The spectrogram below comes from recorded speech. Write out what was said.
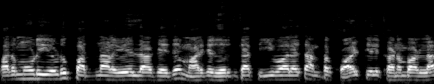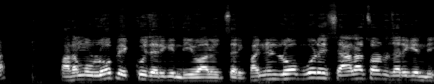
పదమూడు ఏడు పద్నాలుగు వేలు దాకా అయితే మార్కెట్ జరుగుతుంది కాకపోతే ఇవాళ అయితే అంత క్వాలిటీలు కనబడలా. పదమూడు లోపు ఎక్కువ జరిగింది ఇవాళ వచ్చేసరికి. పన్నెండు లోపు కూడా చాలా చోట్ల జరిగింది.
